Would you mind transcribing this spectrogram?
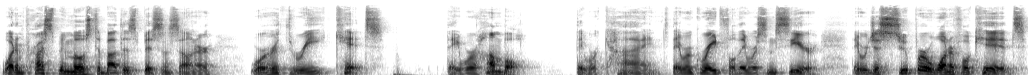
What impressed me most about this business owner were her three kids. They were humble, they were kind, they were grateful, they were sincere, they were just super wonderful kids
